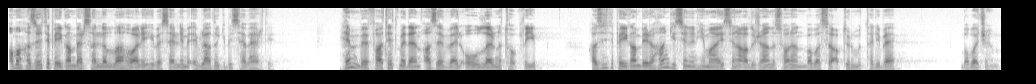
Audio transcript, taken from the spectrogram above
Ama Hazreti Peygamber sallallahu aleyhi ve sellemi evladı gibi severdi. Hem vefat etmeden az evvel oğullarını toplayıp, Hazreti Peygamber'i hangisinin himayesine alacağını soran babası Abdülmuttalib'e, Babacığım,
